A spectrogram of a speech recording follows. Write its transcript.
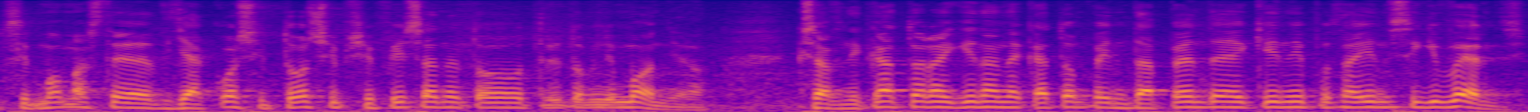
θυμόμαστε 200 τόσοι ψηφίσανε το τρίτο μνημόνιο. Ξαφνικά τώρα γίνανε 155 εκείνοι που θα είναι στην κυβέρνηση.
